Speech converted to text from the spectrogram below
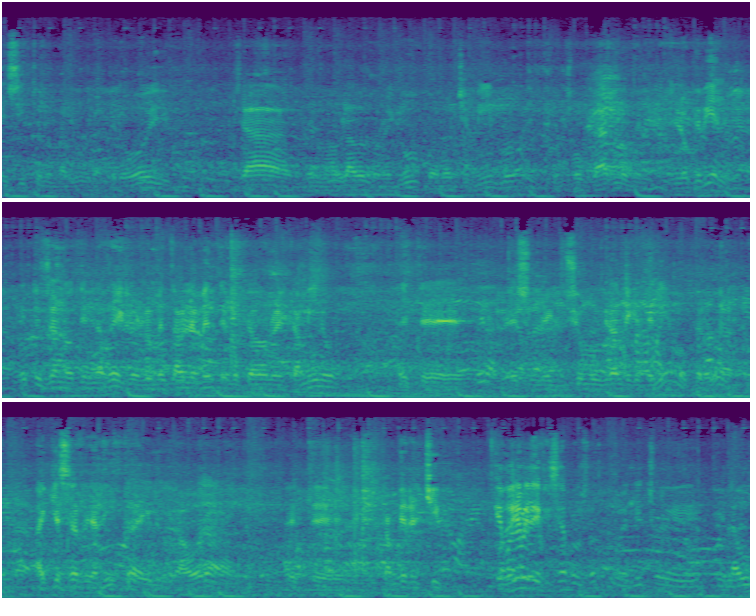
existe una amargura, pero hoy ya hemos hablado con el grupo anoche mismo, enfocarnos en, en lo que viene. Esto ya no tiene arreglo, lamentablemente hemos quedado en el camino. Este, es una ilusión muy grande que teníamos, pero bueno, hay que ser realista y ahora este, cambiar el chip. ¿Qué ¿Podría beneficiar, profesor, por el hecho de que la U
